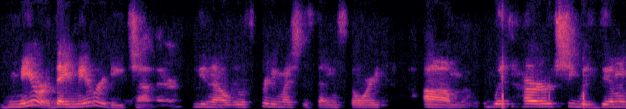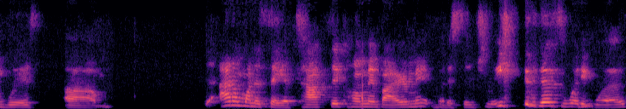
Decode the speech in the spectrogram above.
mirrored. They mirrored each other. You know, it was pretty much the same story. Um, with her, she was dealing with um, I don't want to say a toxic home environment, but essentially that's what it was.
